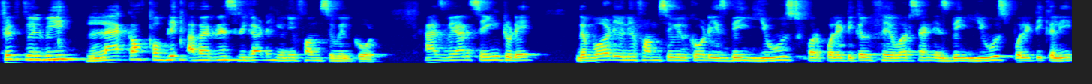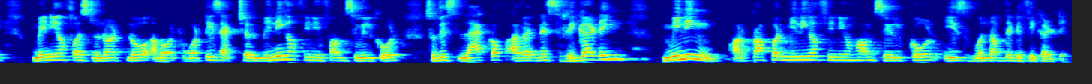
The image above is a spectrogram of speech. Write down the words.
Fifth will be lack of public awareness regarding uniform civil code. As we are saying today, the word uniform civil code is being used for political favors and is being used politically. Many of us do not know about what is actual meaning of uniform civil code. So this lack of awareness regarding meaning or proper meaning of uniform civil code is one of the difficulty.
